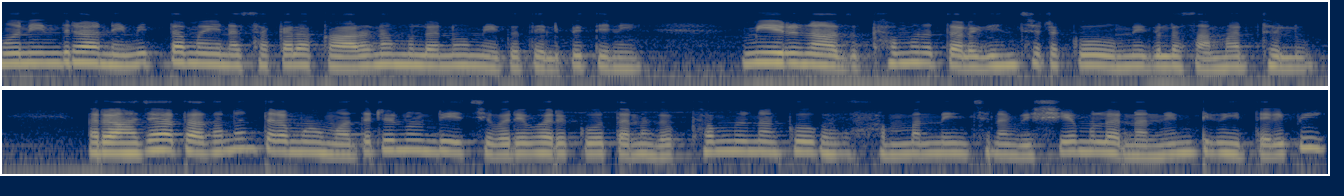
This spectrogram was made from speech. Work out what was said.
మునీంద్ర నిమిత్తమైన సకల కారణములను మీకు తెలిపి తిని మీరు నా దుఃఖమును తొలగించటకు మిగుల సమర్థులు. రాజా తదనంతరము మొదటి నుండి చివరి వరకు తన దుఃఖమునకు సంబంధించిన విషయములనన్నింటినీ తెలిపి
